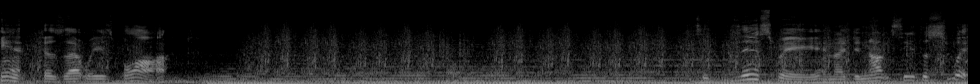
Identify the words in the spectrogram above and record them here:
Can't because that way is blocked. This way, and I did not see the switch.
